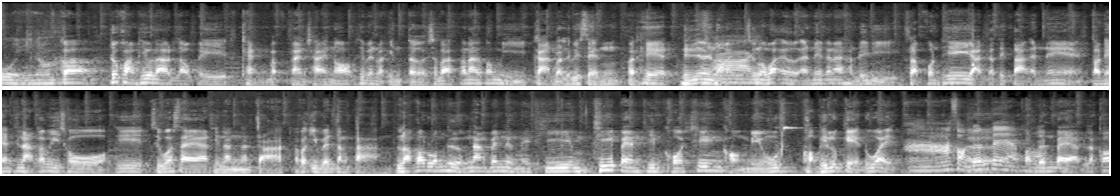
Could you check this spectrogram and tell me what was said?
ว์อย่างนี้เนาะ ก็ด้วยความที่เวลาเราไปแข่งแบบแฟรนไชส์นอกที่เป็นแบบอินเตอร์ใช่ป่ะก็น่าจะต้องมีการแบบรีพิเซนต์ประเทศนิดๆหน่อยใช่ๆซึ่งเราว่าเออแอนเน่ก็น่าทำได้ดีสำหรับคนที่อยากจะติดตามแอนเน่ตอนนี้ที่นางก็มีโชว์ที่ซิวเวอร์แซนที่นันนันจาแล้วก็อีเวนต์ต่างๆ แล้วก็รวมถึงนางเป็นหนึ่งในทีมที่เป็นทีมโคชชิ่งของมิวส์ของพี่ลูกเกดด้วย อ่าสอนเดินแบบสอนเดินแบบแล้วก็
